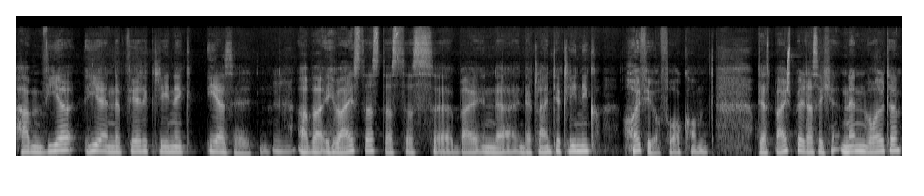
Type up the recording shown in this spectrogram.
haben wir hier in der Pferdeklinik eher selten. Mhm. Aber ich weiß das, dass das äh, bei in der, in der Kleintierklinik häufiger vorkommt. Das Beispiel, das ich nennen wollte,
